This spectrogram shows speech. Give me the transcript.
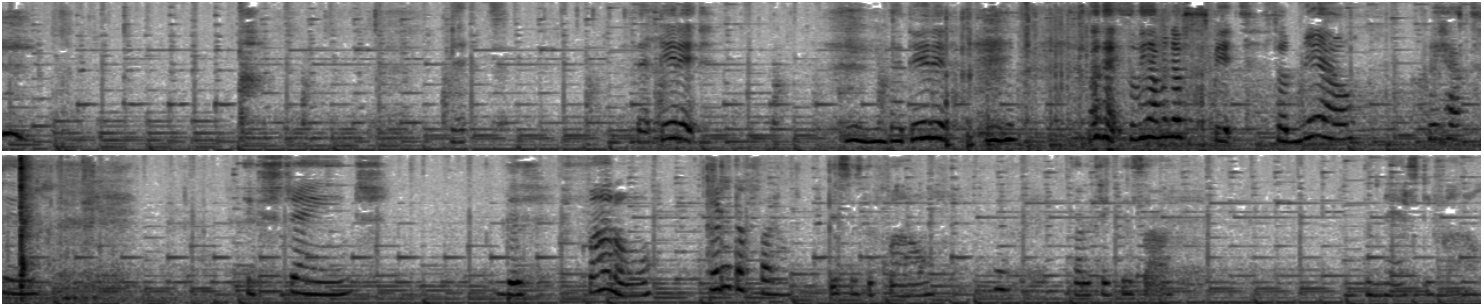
That, that did it. Mm-hmm. That did it. okay, so we have enough spit. So now we have to exchange the funnel. What is the funnel? This is the funnel. Gotta take this off. The nasty funnel.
